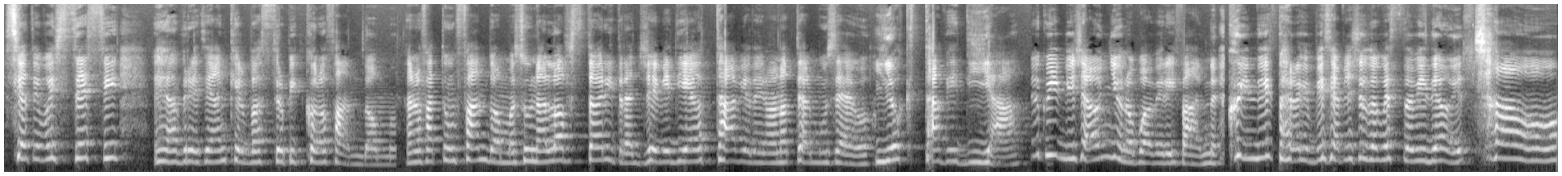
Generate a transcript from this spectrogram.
siate voi stessi e avrete anche il vostro piccolo fandom. Hanno fatto un fandom su una love story tra Gevedia e Ottavio di una notte al museo. Gli Octavedia. E quindi cioè ognuno può avere i fan. Quindi spero che vi sia piaciuto questo video e ciao!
